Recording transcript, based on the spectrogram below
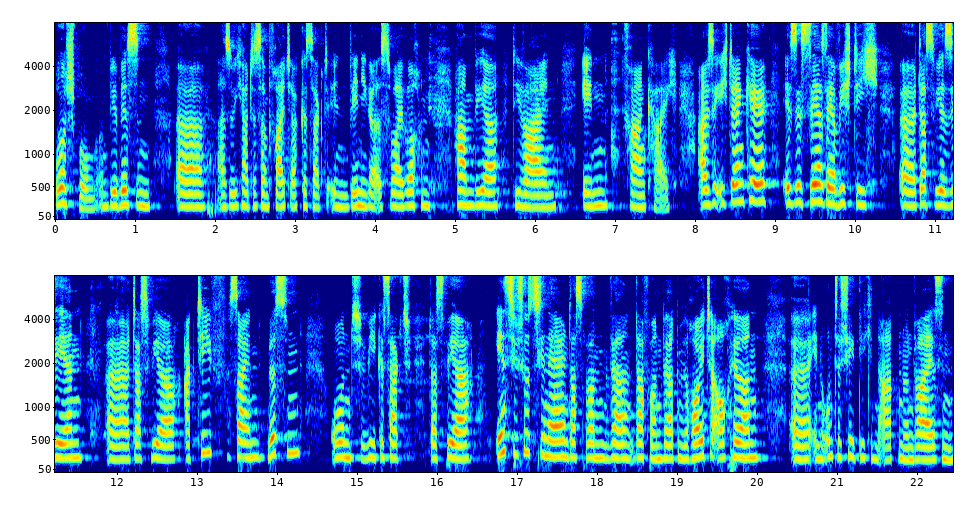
Ursprung. Und wir wissen, äh, also ich hatte es am Freitag gesagt, in weniger als zwei Wochen haben wir die Wahlen in Frankreich. Also ich denke, es ist sehr, sehr wichtig, äh, dass wir sehen, äh, dass wir aktiv sein müssen und wie gesagt, dass wir institutionellen, davon, davon werden wir heute auch hören, äh, in unterschiedlichen Arten und Weisen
